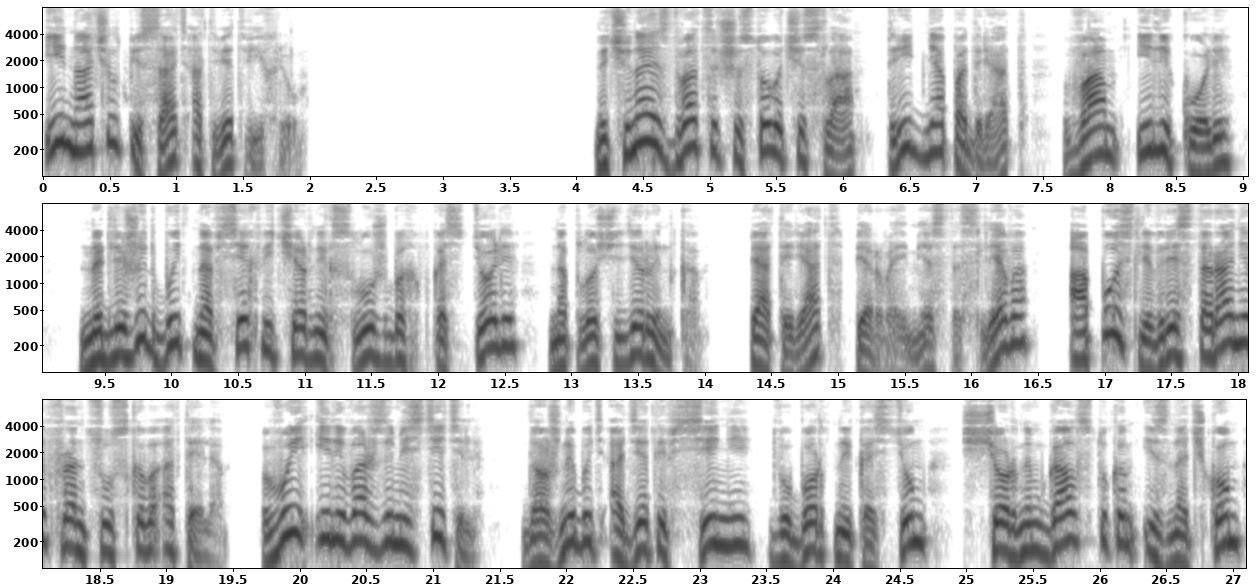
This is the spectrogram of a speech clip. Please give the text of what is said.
и начал писать ответ Вихрю. Начиная с 26 числа, три дня подряд, вам или Коле надлежит быть на всех вечерних службах в костеле на площади рынка. Пятый ряд, первое место слева, а после в ресторане французского отеля. Вы или ваш заместитель должны быть одеты в синий двубортный костюм с черным галстуком и значком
